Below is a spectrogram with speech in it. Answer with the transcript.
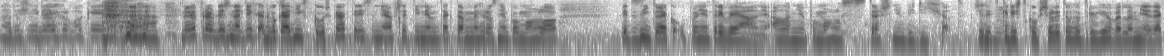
nádech, výdech, hluboký? no je pravda, že na těch advokátních zkouškách, které jsem měla před týdnem, tak tam mi hrozně pomohlo je, zní to jako úplně triviálně, ale mě pomohlo se strašně vydýchat. Že vždycky, mm-hmm. když zkoušeli toho druhého vedle mě, tak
